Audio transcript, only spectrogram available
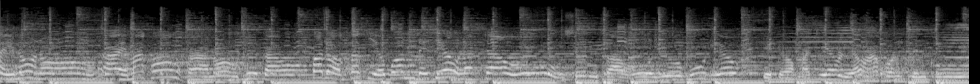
ส่น้อน้องอายมาคล้องข้าน้องคือเก่าป้าดอกตะเกียวบอลได้เที่ยวลักเจ้าซึมเศร้าอยู่ผู้เดียวเก็บดอกกระเจียวเหลียวหาคนเป็นคู่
